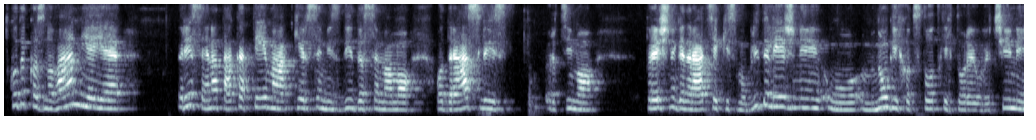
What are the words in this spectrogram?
Tako da kaznovanje je res ena taka tema, kjer se mi zdi, da se imamo odrasli iz recimo prejšnje generacije, ki smo bili deležni v mnogih odstotkih, torej v večini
